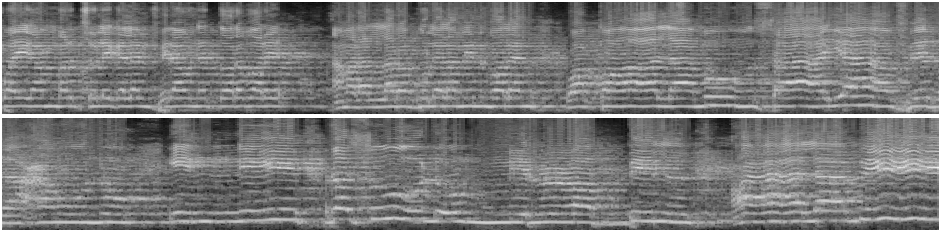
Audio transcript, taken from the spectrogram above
পয়গাম্বার চলে গেলেন ফিরাউনের দরবারে। আমার আল্লাহ রাব্বুল আলামিন বলেন ওয়া ক্বালা মূসা ইয়া ফিরআউন ইন্নী রাসূলুম মির রাব্বিল আলামিন।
